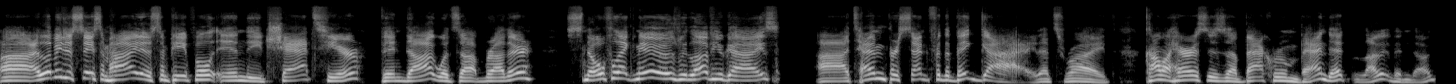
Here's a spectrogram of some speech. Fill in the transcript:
Uh, let me just say some hi to some people in the chats here. Vin Dog, what's up, brother? Snowflake News, we love you guys. Uh, 10% for the big guy. That's right. Kamala Harris is a backroom bandit. Love it, Vin Dog.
